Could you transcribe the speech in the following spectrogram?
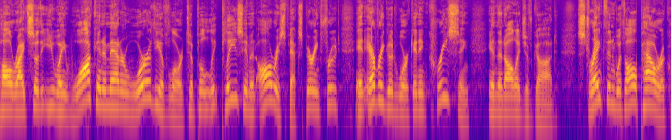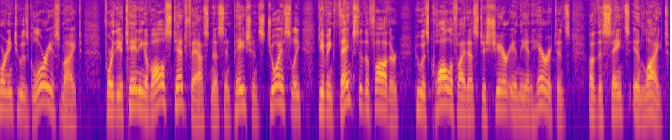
Paul writes, so that you may walk in a manner worthy of Lord, to please Him in all respects, bearing fruit in every good work, and increasing in the knowledge of God, strengthened with all power according to His glorious might, for the attaining of all steadfastness and patience, joyously giving thanks to the Father who has qualified us to share in the inheritance of the saints in light.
